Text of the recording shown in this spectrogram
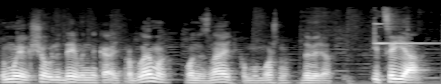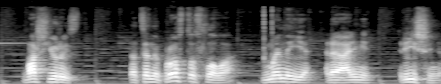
Тому, якщо у людей виникають проблеми, вони знають, кому можна довіряти. І це я, ваш юрист. Та це не просто слова. В мене є реальні рішення.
